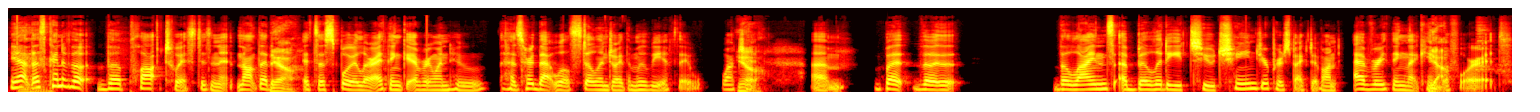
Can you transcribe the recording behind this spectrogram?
Yeah, that's kind of the the plot twist, isn't it? Not that Yeah. it's a spoiler. I think everyone who has heard that will still enjoy the movie if they watch it. Um, but the the line's ability to change your perspective on everything that came Yeah. before it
